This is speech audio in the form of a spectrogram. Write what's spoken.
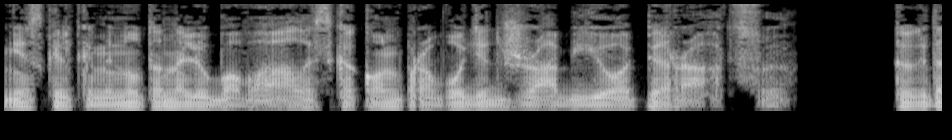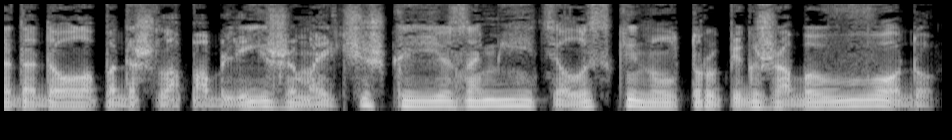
Несколько минут она любовалась, как он проводит жабью операцию. Когда Додола подошла поближе, мальчишка ее заметил и скинул трупик жабы в воду,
